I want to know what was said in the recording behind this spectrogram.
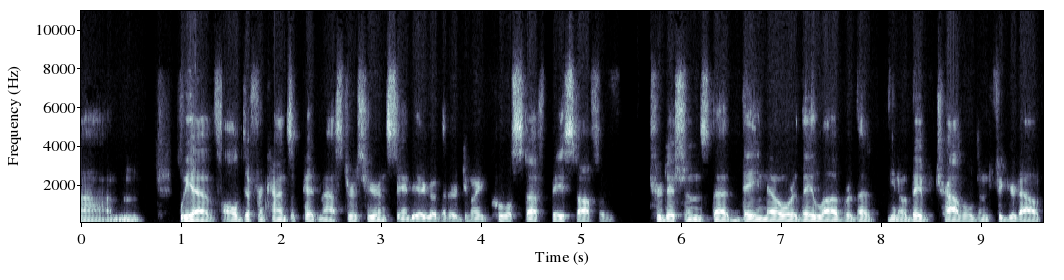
Um, we have all different kinds of pit masters here in San Diego that are doing cool stuff based off of traditions that they know or they love or that you know they've traveled and figured out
